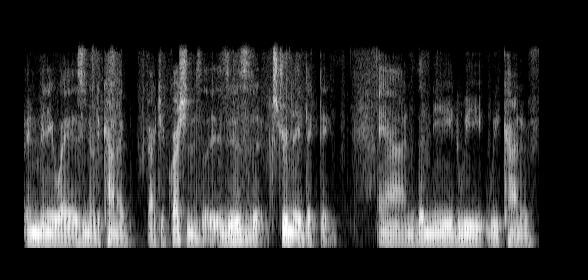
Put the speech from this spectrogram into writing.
in many ways, you know, to kind of back to your questions, is, is extremely addicting, and the need we we kind of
